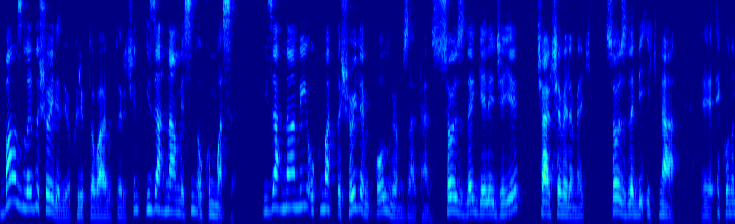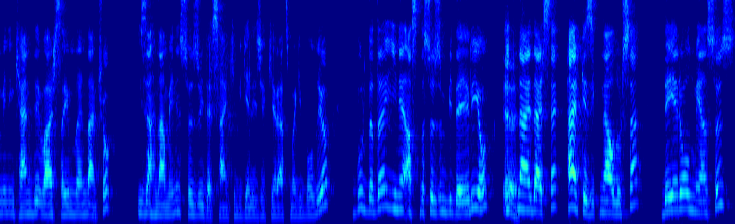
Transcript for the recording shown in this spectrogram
Bazıları da şöyle diyor kripto varlıklar için. İzahnamesinin okunması. İzahnameyi okumak da şöyle olmuyor mu zaten? Sözle geleceği çerçevelemek, sözle bir ikna, e, ekonominin kendi varsayımlarından çok izahnamenin sözüyle sanki bir gelecek yaratma gibi oluyor. Burada da yine aslında sözün bir değeri yok. Evet. İkna ederse, herkes ikna olursa değeri olmayan söz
